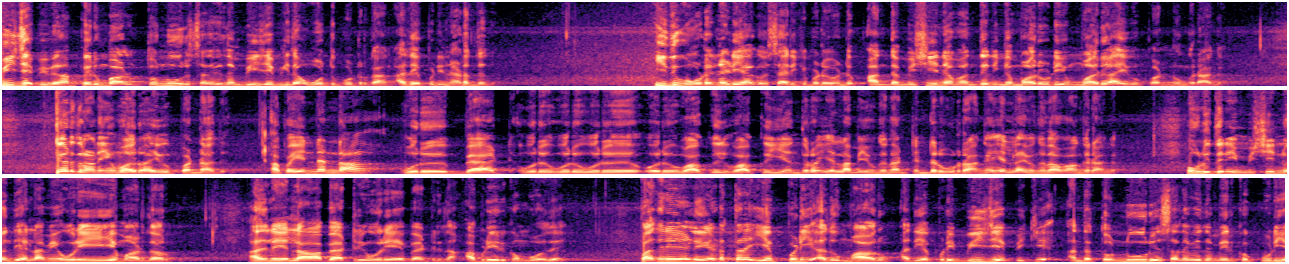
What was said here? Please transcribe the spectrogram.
பிஜேபி தான் பெரும்பாலும் தொண்ணூறு சதவீதம் பிஜேபி தான் ஓட்டு போட்டிருக்காங்க. அது எப்படி நடந்தது? இது உடனடியாக விசாரிக்கப்பட வேண்டும். அந்த மிஷினை வந்து நீங்கள் மறுபடியும் மறு ஆய்வு பண்ணுங்கிறாங்க. தேர்தல் ஆணையம் மறு ஆய்வு பண்ணாது. அப்போ என்னென்னா ஒரு பேட் ஒரு ஒரு ஒரு ஒரு வாக்கு வாக்கு இயந்திரம் எல்லாமே இவங்க தான் டெண்டர் விட்றாங்க. எல்லாம் இவங்க தான் வாங்குறாங்க. உங்களுக்கு தெரியும் மிஷின் வந்து எல்லாமே ஒரே மாதிரி தான் இருக்கும். அதில் எல்லா பேட்டரியும் ஒரே பேட்டரி தான். அப்படி இருக்கும்போது பதினேழு இடத்துல எப்படி அது மாறும்? அது எப்படி பிஜேபிக்கு அந்த தொண்ணூறு சதவீதம் இருக்கக்கூடிய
